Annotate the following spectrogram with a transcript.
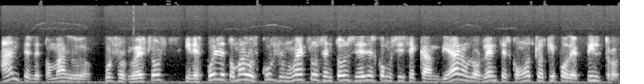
antes de tomar los cursos nuestros y después de tomar los cursos nuestros, entonces es como si se cambiaran los lentes con otro tipo de filtros.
